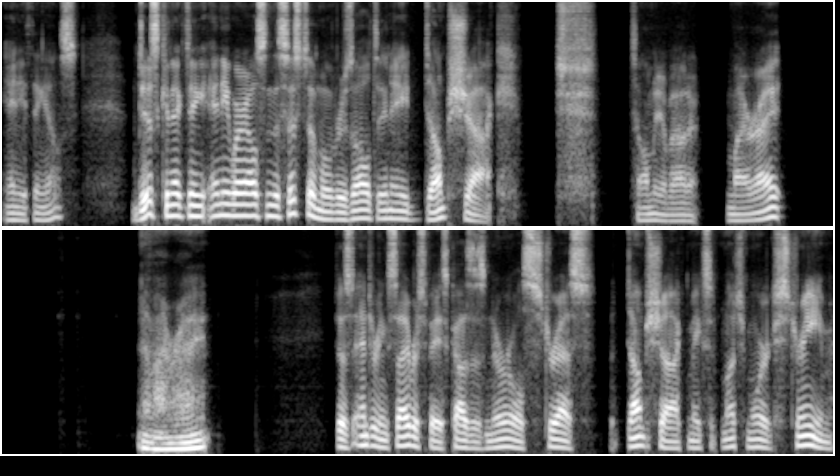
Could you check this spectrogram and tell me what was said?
anything else? Disconnecting anywhere else in the system will result in a dump shock. Tell me about it. Am I right? Am I right? Just entering cyberspace causes neural stress, but dump shock makes it much more extreme.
